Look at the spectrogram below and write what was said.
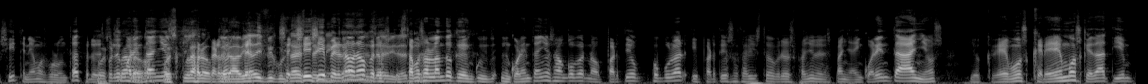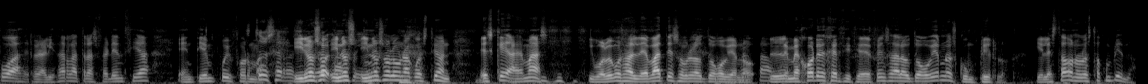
sí, teníamos voluntad, pero pues después claro, de 40 años... Pues claro, perdón, pero había dificultades Sí, sí, pero no, no, pero estamos es hablando que en, en 40 años han gobernado Partido Popular y Partido Socialista Obrero Español en España. En 40 años, yo creemos, creemos que da tiempo a realizar la transferencia en tiempo y forma. Y no, so, y, no, y no, solo una cuestión, es que además, y volvemos al debate sobre el autogobierno, el mejor ejercicio de defensa del autogobierno es cumplirlo. Y el Estado no lo está cumpliendo.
